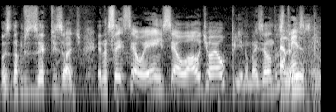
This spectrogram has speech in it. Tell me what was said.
os nomes dos episódios. Eu não sei se é o En, se é o áudio ou é o Pino, mas é um dos Também três. não sei.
